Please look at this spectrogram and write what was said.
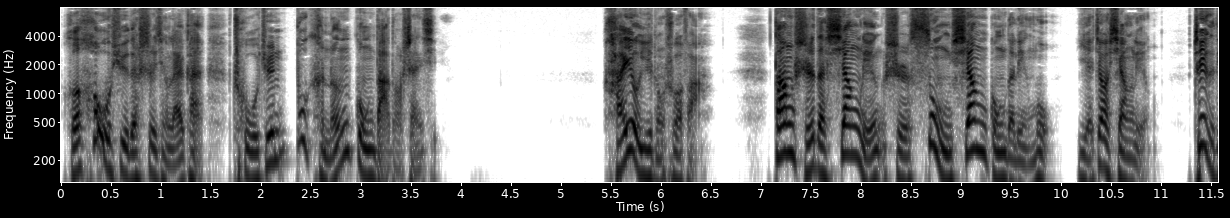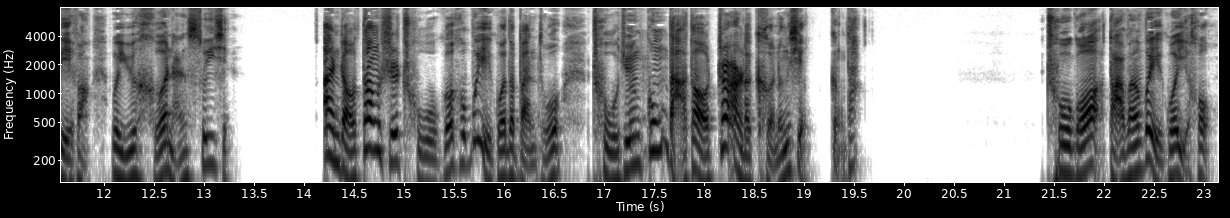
和后续的事情来看，楚军不可能攻打到山西。还有一种说法。当时的襄陵是宋襄公的陵墓，也叫襄陵。这个地方位于河南睢县。按照当时楚国和魏国的版图，楚军攻打到这儿的可能性更大。楚国打完魏国以后，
